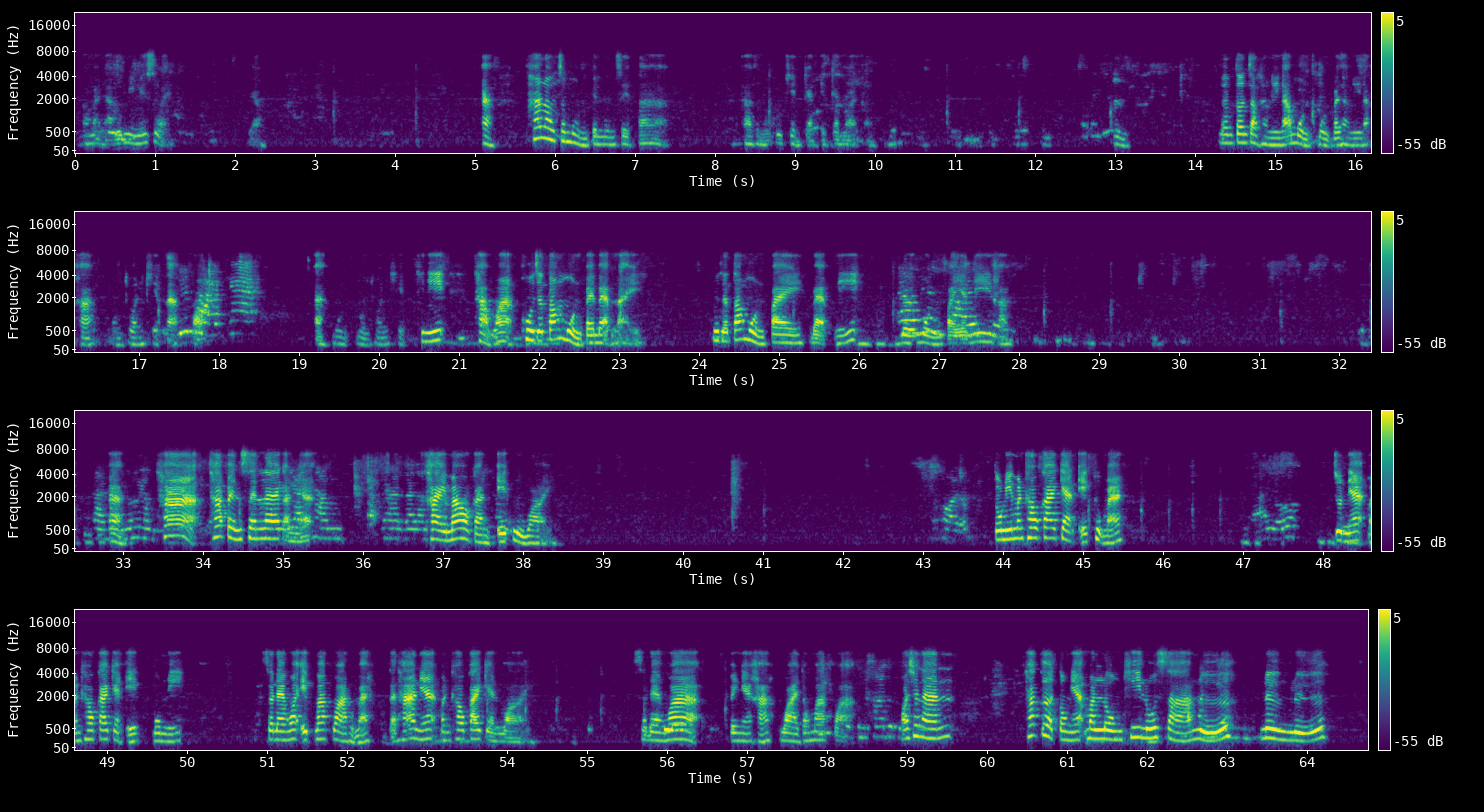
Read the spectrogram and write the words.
เอาใหม่นะรูปนี้ไม่สวย เดี๋ยวอะถ้าเราจะหมุนเป็นมุมเซตาอ่าสมมติครูเขียนแกน x แกน y ก่อนอืมเริ่มต้นจากทางนี้นะ หมุนหมุนไปทางนี้นะคะ มุนทวนเข็มนะพออะหมุนหมุนทวนเข็ม ทีนี้ถามว่าครูจะต้องหมุนไปแบบไหน ครูจะต้องหมุนไปแบบนี้ หรือหมุนไปยันนี่ค่ะอะถ้าถ้าเป็นเส้นแรกอันเนี้ย ใครมากกว่ากัน x หรือ y ตรงนี้มันเข้าใกล้แกน x ถูกไหม จุดเนี้ยมันเข้าใกล้แกน x มุมนี้ แสดงว่า x มากกว่าถูกไหมแต่ถ้าอันเนี้ยมันเข้าใกล้แกน y แสดงว่าเป็นไงคะ y ต้องมากกว่า เพราะฉะนั้นถ้าเกิดตรงเนี้ยมันลงที่รูทสามหรือหนึ่งหรือ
